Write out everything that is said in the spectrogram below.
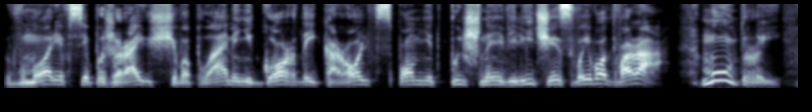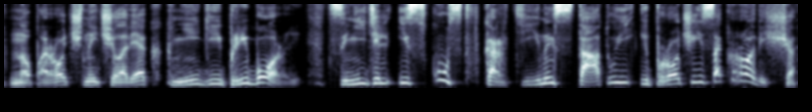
В море всепожирающего пламени гордый король вспомнит пышное величие своего двора. Мудрый, но порочный человек книги и приборы, ценитель искусств, картины, статуи и прочие сокровища,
